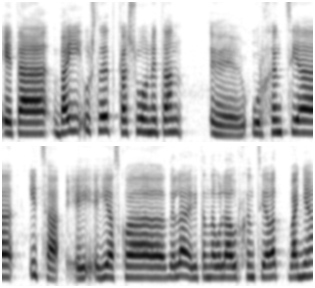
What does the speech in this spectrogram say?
Eta bai uste dut kasu honetan e, urgentzia hitza e, egiazkoa dela, egiten dagoela urgentzia bat, baina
